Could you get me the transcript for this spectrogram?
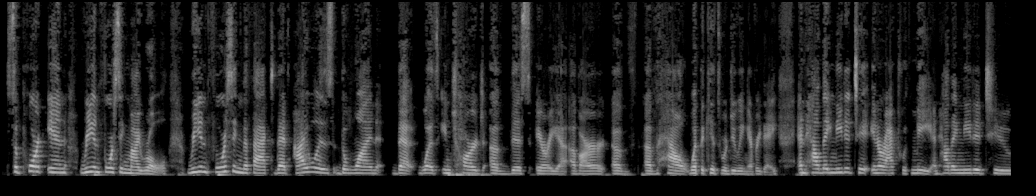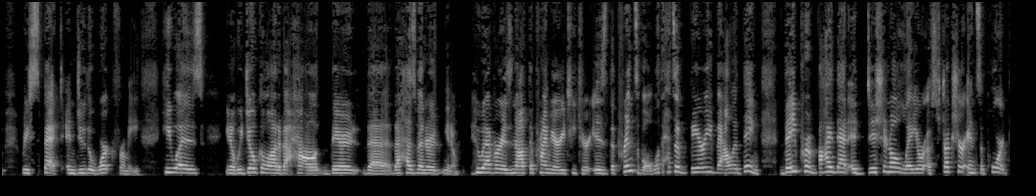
support in reinforcing my role, reinforcing the fact that I was the one that was in charge of this area of our of of how what the kids were doing every day and how they needed to interact with me and how they needed to respect and do the work for me. He was you know we joke a lot about how they're the the husband or you know whoever is not the primary teacher is the principal. Well that's a very valid thing. They provide that additional layer of structure and support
